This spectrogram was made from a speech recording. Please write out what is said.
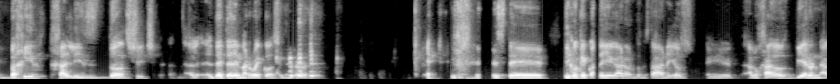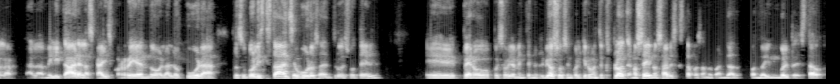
Bajid Jalisdocic, el DT de Marruecos, el este, dijo que cuando llegaron, donde estaban ellos eh, alojados, vieron a la, a la militar en las calles corriendo, la locura. Los futbolistas estaban seguros adentro de su hotel, eh, pero pues obviamente nerviosos, en cualquier momento explota. No sé, no sabes qué está pasando cuando, cuando hay un golpe de Estado.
